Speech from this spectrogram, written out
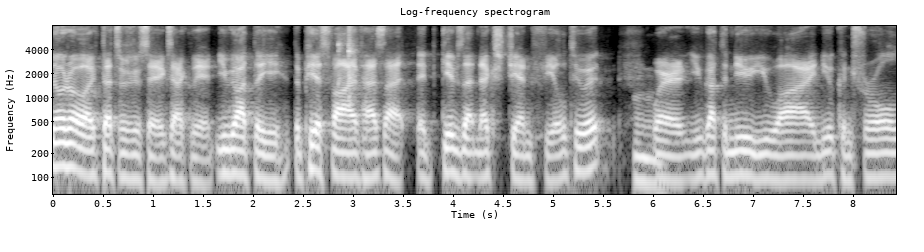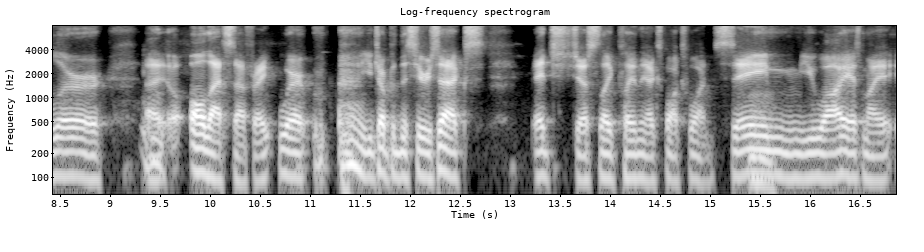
No, no, like that's what I was gonna say. Exactly it. You got the the PS5 has that. It gives that next gen feel to it, mm. where you got the new UI, new controller, uh, mm-hmm. uh, all that stuff, right? Where you jump in the Series X, it's just like playing the Xbox One. Same mm. UI as my,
